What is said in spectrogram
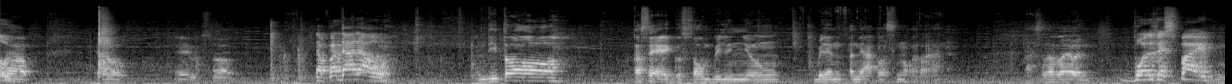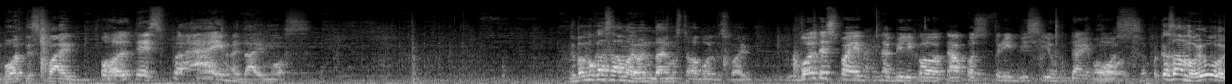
What's up? Yo. Hey, what's up? Napadalaw! Nandito ako kasi gusto kong bilhin yung bilhin ni Aklas nung karaan. Asa na ba yun? Voltes 5! Yung Botis 5 Voltes 5! ay Dimos. Di ba magkasama yun? Dimos tsaka Botis 5? Voltes 5 nabili ko, tapos freebies yung Dimos. siyempre kasama yun.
